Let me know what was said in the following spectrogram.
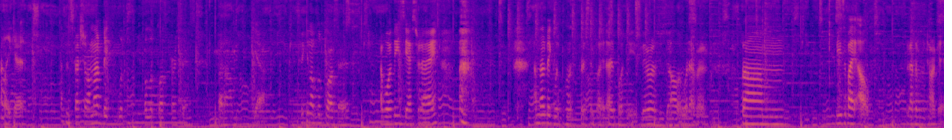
I like it. Nothing special. I'm not a big lip, a lip gloss person, but um, yeah. Speaking of lip glosses, I bought these yesterday. I'm not a big lip gloss person, but I bought these. They were a dollar, whatever. These are by Elf. I got them from Target,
